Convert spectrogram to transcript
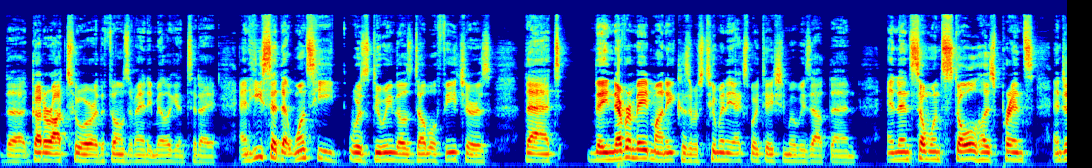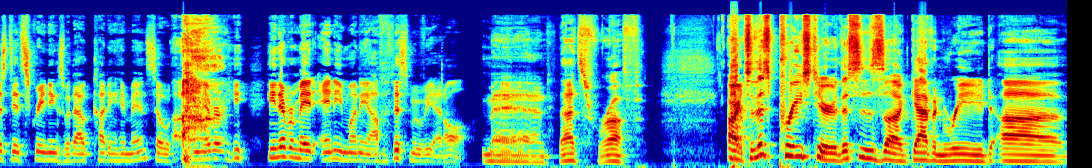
the Gutter Auteur, the films of Andy Milligan today, and he said that once he was doing those double features, that they never made money because there was too many exploitation movies out then, and then someone stole his prints and just did screenings without cutting him in, so he never he, he never made any money off of this movie at all. Man, that's rough. All right, so this priest here, this is uh, Gavin Reed. Uh,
